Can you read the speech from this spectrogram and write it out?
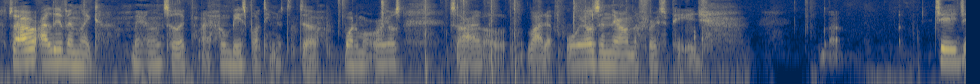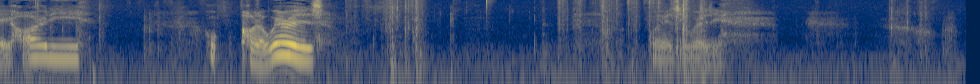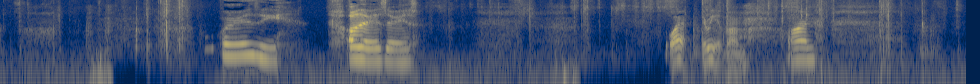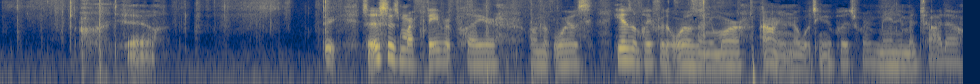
So I, I live in like Maryland, so like my home baseball team is the Baltimore Orioles. So I have a lot of Orioles, and they're on the first page. JJ Hardy. hold on, where is Where is he? Where is he? Oh, there he is. There he is. What? Three of them. One, two, three. So this is my favorite player on the Orioles. He doesn't play for the Orioles anymore. I don't even know what team he plays for. Manny Machado.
